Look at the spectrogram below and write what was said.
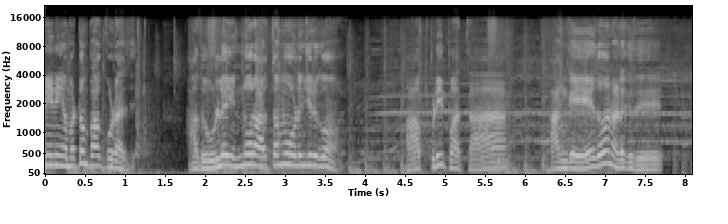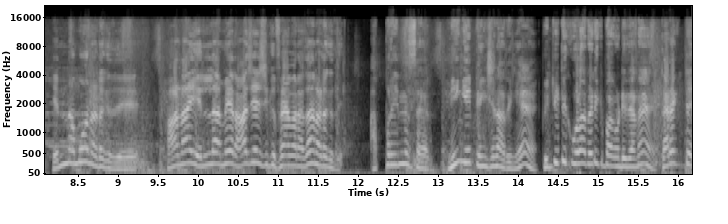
மீனிங்கை மட்டும் பார்க்கக்கூடாது. அது உள்ள இன்னொரு அர்த்தமும் ஒளிஞ்சிருக்கும். அப்படி பார்த்தா அங்கே ஏதோ நடக்குது என்னமோ நடக்குது ஆனால் எல்லாமே ராஜேஷுக்கு ஃபேவராக தான் நடக்குது. அப்புறம் என்ன சார்? நீங்க ஏன் டென்ஷன் ஆறீங்க? விட்டுட்டு கூட வேடிக்கை பார்க்க வேண்டியதானே கரெக்டு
